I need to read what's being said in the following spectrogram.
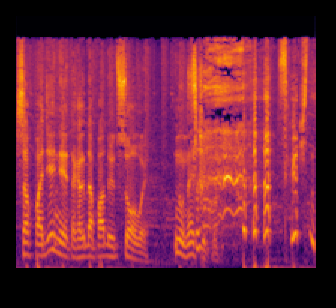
совпадение это когда падают совы. Ну, знаешь, типа. Смешно.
